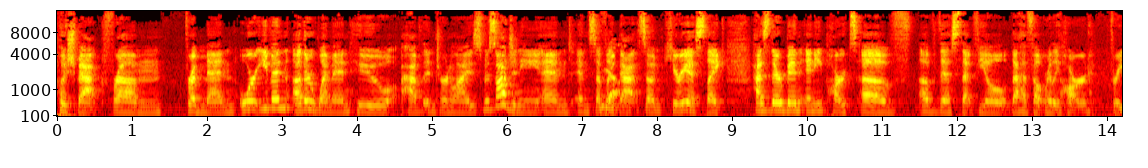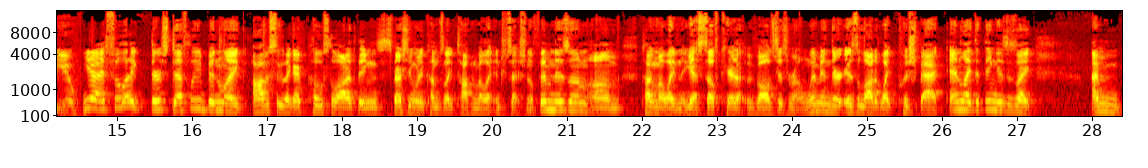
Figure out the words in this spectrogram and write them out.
pushback from from men or even other women who have internalized misogyny and and stuff Yeah. like that. So I'm curious like has there been any parts of of this that feel that have felt really hard for you? yeah i feel like there's definitely been like obviously like i post a lot of things especially when it comes to like talking about like intersectional feminism um talking about like yeah self-care that involves just around women there is a lot of like pushback and like the thing is is like i'm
